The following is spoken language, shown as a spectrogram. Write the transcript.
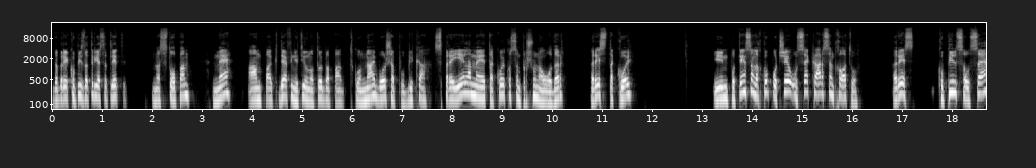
da bi rekel, pis, da 30 let nastopam, ne, ampak definitivno to je bila pa tako najboljša publika. Sprejela me je takoj, ko sem prišel na oder, res takoj. In potem sem lahko počel vse, kar sem hotel. Res, kupili so vse,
